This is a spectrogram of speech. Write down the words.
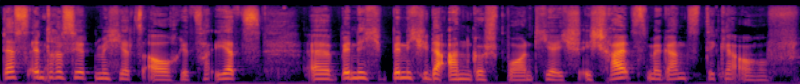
das interessiert mich jetzt auch. Jetzt, jetzt äh, bin, ich, bin ich wieder angespornt hier. Ich, ich schreibe es mir ganz dicke auf.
